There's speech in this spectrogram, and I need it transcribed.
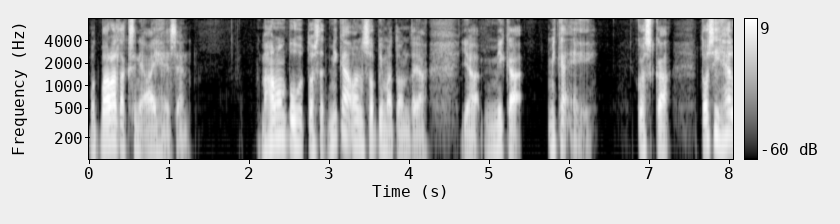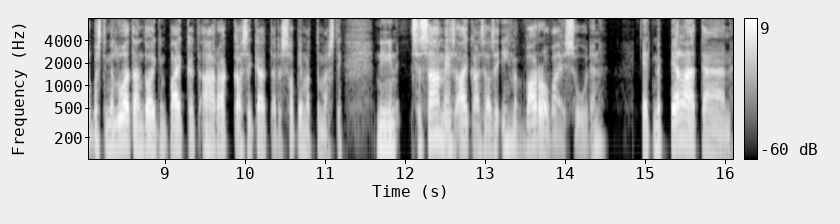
Mutta palatakseni aiheeseen, mä haluan puhua tuosta, että mikä on sopimatonta ja, ja mikä, mikä ei. Koska tosi helposti me luotaan toikin paikka, että ah, rakkaus ei käyttäydy sopimattomasti, niin se saa meissä aikaan sellaisen ihme varovaisuuden, että me pelätään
